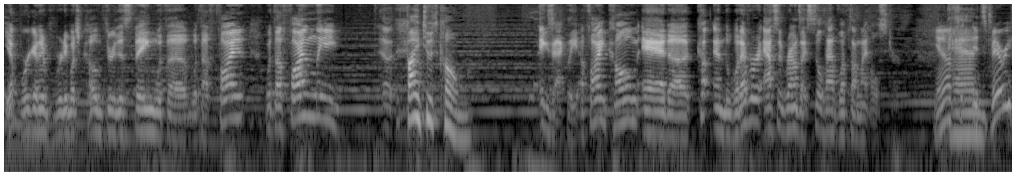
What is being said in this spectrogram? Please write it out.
Yep, we're gonna pretty much comb through this thing with a with a fine with a finely Fine tooth comb. Exactly a fine comb and uh cu- and whatever acid rounds I still have left on my holster. You know, it's, And- it's very,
